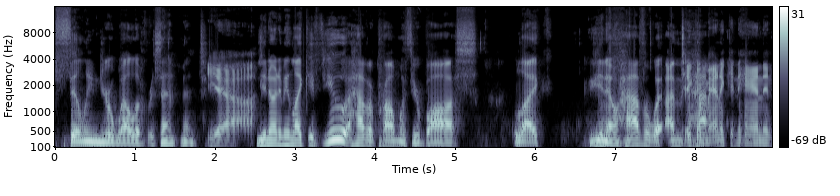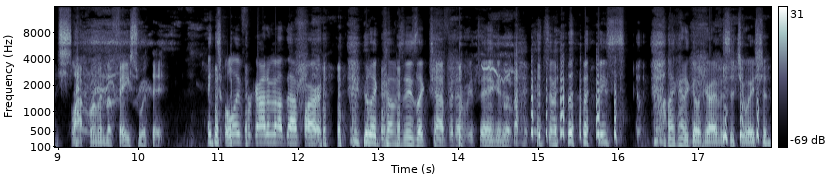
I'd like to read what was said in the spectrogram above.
filling your well of resentment. yeah. You know what I mean? Like if you have a problem with your boss, like you know, have a way. I'm Take ha- a mannequin hand and slap him in the face with it. I totally forgot about that part. He like comes in, he's like tapping everything, and it's him in. I gotta go here. I have a situation.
